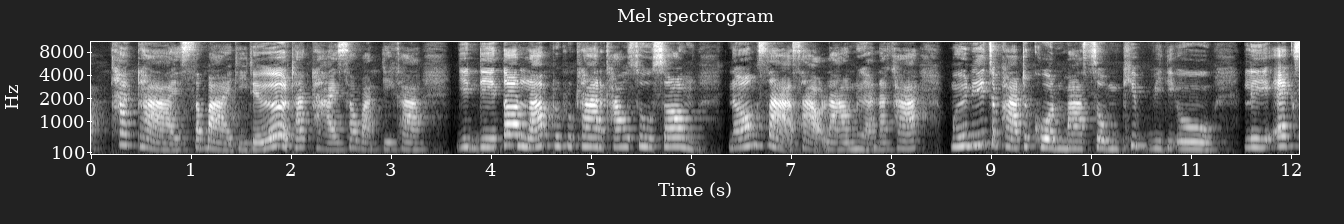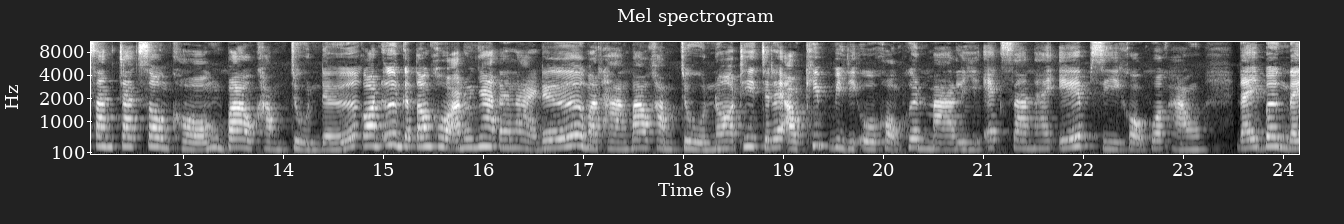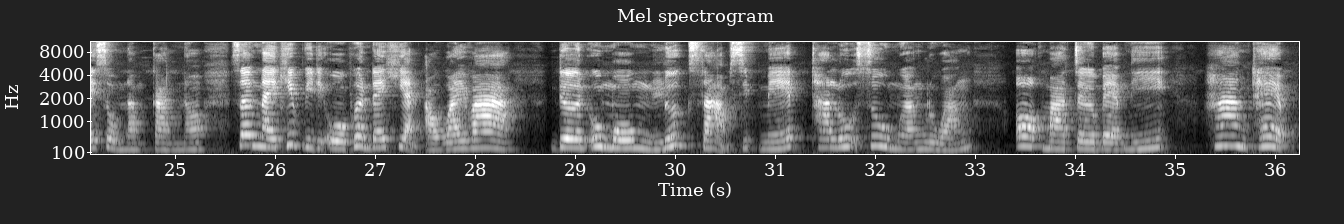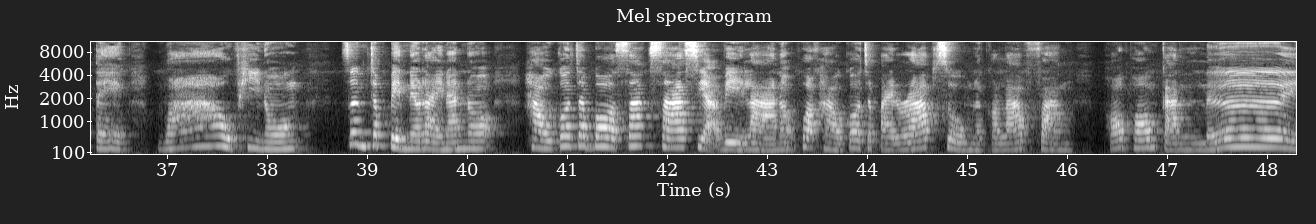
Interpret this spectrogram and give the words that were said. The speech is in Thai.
บทักทายสบายดีเด้อทักทายสวัสดีค่ะ ยินดีต้อนรับทุกทุกๆท่านเข้าสู่ซ่อง น้องสาสาวลาวเหนือนะคะ มื้อนี้จะพาทุกคนมาชมคลิปวิดีโอรีแอคชั่นจากซ่องของเบ้าคำจูนเด้อก่อนอื่นก็ต้องขออนุญาตหลายๆ เด้อมาทางเบ้าคำจูนเนาะที่จะได้เอาคลิปวิดีโอของเพื่อนมารีแอคชั่นให้ FC ของพวกเราได้เบิ่งได้สมนำกันเนาะซึ่งในคลิปวิดีโอเพื่อนได้เขียนเอาไว้ว่า เดินอุโมงค์ลึก 30 เมตร ทะลุสู่เมืองหลวง ออกมาเจอแบบนี้ ห้างแทบแตก ว้าว พี่น้อง ซึ่งจะเป็นแนไรนั้นเนาะเฮาก็จะบอซักซาเสียเวลาเนาะพวกเฮาก็จะไปรับชมแล้วก็รับฟัง พร้อมๆกันเลย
